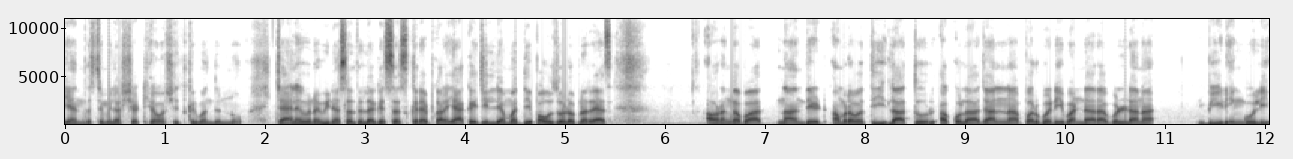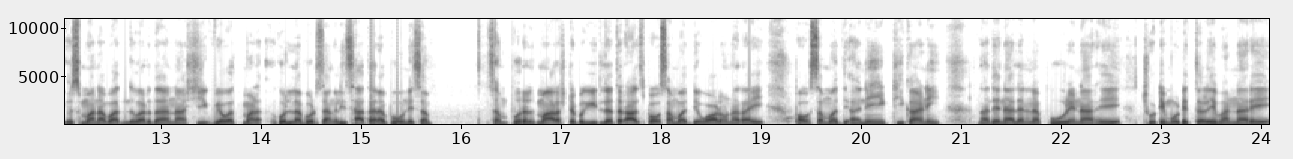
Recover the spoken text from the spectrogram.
हे अंदाज तुम्ही लक्षात ठेवा शेतकरी बंधूंनो. चॅनलवर नवीन असेल तर लगेच सबस्क्राईब करा. ह्या काही जिल्ह्यामध्ये पाऊस झोडपणार आहे आज. औरंगाबाद नांदेड अमरावती लातूर अकोला जालना परभणी भंडारा बुलढाणा बीड हिंगोली उस्मानाबाद वर्धा नाशिक यवतमाळ कोल्हापूर सांगली सातारा पुणे सं संपूर्ण महाराष्ट्र बघितलं तर आज पावसामध्ये वाढ होणार आहे. पावसामध्ये अनेक ठिकाणी नद्या नाल्यांना पूर येणार आहे. छोटे मोठे तळे भरणार आहे.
